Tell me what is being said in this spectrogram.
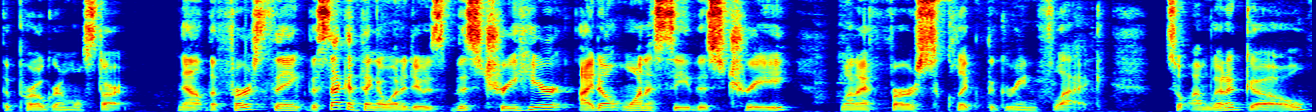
the program will start. Now, the first thing, the second thing I want to do is this tree here. I don't want to see this tree when I first click the green flag. So I'm going to go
